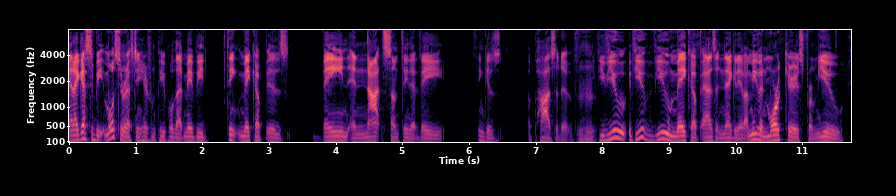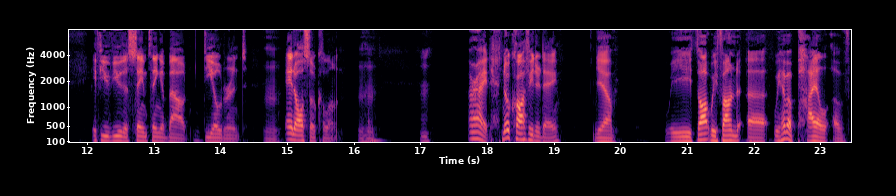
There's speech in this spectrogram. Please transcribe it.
And I guess to be most interesting to hear from people that maybe think makeup is vain and not something that they think is a positive. If you view if you view makeup as a negative, I'm even more curious from you if you view the same thing about deodorant and also cologne. All right. No coffee today. Yeah, we thought we found uh we have a pile of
